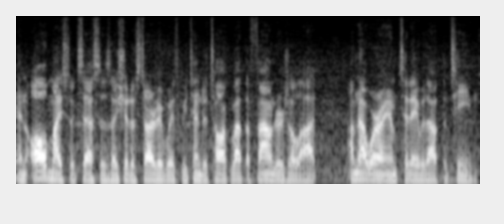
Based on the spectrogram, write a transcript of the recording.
And all my successes I should have started with, we tend to talk about the founders a lot. I'm not where I am today without the teams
